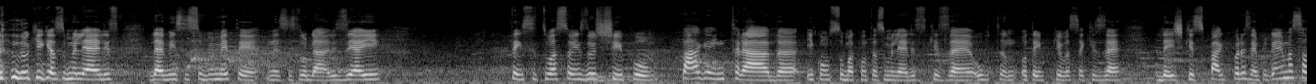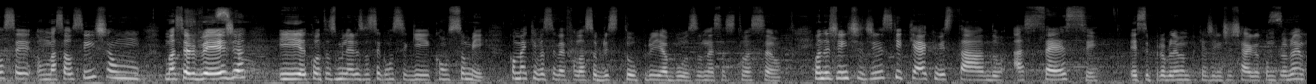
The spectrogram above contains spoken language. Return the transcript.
do que, que as mulheres devem se submeter nesses lugares. E aí tem situações do tipo, paga a entrada e consuma quantas mulheres quiser, o, tempo que você quiser, desde que se pague. Por exemplo, ganhe uma, salse, uma salsicha, um, uma cerveja e quantas mulheres você conseguir consumir. Como é que você vai falar sobre estupro e abuso nessa situação? Quando a gente diz que quer que o Estado acesse esse problema, porque a gente enxerga como problema,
